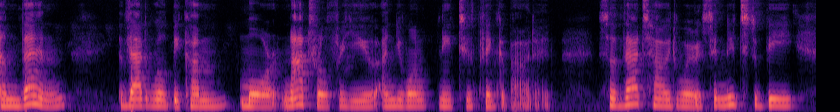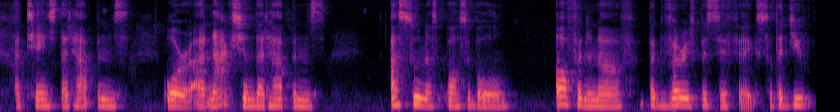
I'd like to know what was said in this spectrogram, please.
and then that will become more natural for you and you won't need to think about it. So that's how it works. It needs to be a change that happens or an action that happens as soon as possible, often enough, but very specific so that you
